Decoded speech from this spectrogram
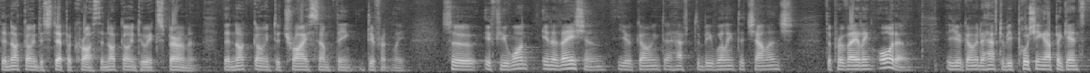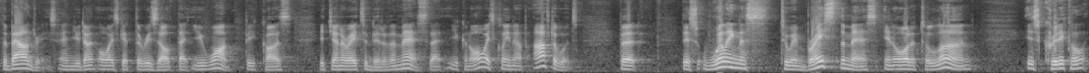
They're not going to step across. They're not going to experiment they're not going to try something differently. So if you want innovation, you're going to have to be willing to challenge the prevailing order. You're going to have to be pushing up against the boundaries, and you don't always get the result that you want because it generates a bit of a mess that you can always clean up afterwards. But this willingness to embrace the mess in order to learn is critical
